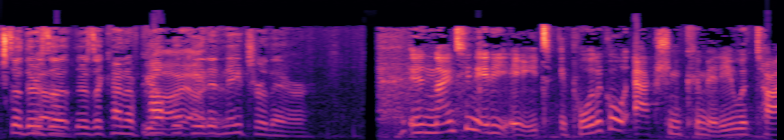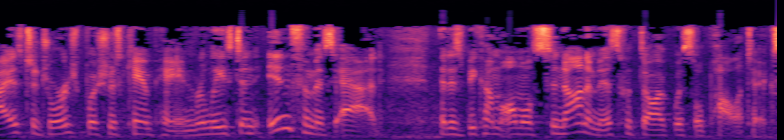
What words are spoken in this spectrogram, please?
So there's Yeah. a there's a kind of Yeah, complicated I- nature there. In 1988, a political action committee with ties to George Bush's campaign released an infamous ad that has become almost synonymous with dog whistle politics.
